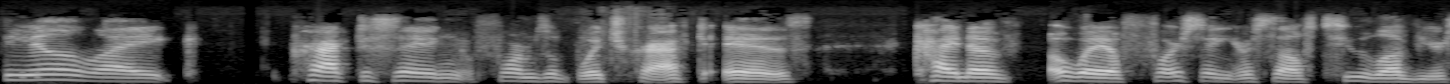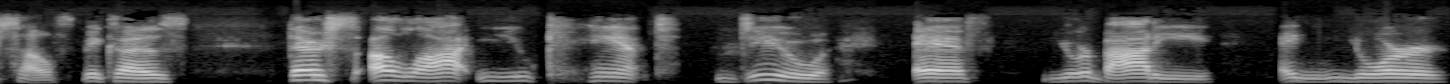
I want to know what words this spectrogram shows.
feel like practicing forms of witchcraft is kind of a way of forcing yourself to love yourself because there's a lot you can't do if your body and your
